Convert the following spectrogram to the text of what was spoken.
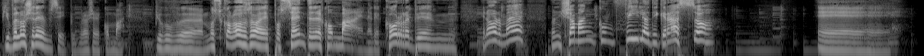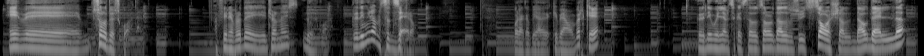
più veloce del... Sì, più veloce del combine. Più uh, muscoloso e possente del combine. Che corre più... Um, enorme, eh? Non c'ha manco un filo di grasso. E... E... solo due squadre. A fine pro dei giornalisti, due squadre. Grady Williams, zero. Ora capi- capiamo perché. Grady Williams che è stato salutato sui social da Odell.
